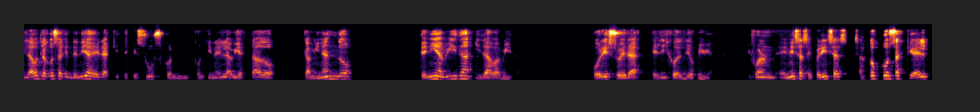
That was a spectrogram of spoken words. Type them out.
la otra cosa que entendía era que este Jesús con, con quien él había estado caminando tenía vida y daba vida. Por eso era el Hijo del Dios viviente. Y fueron en esas experiencias esas dos cosas que a él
